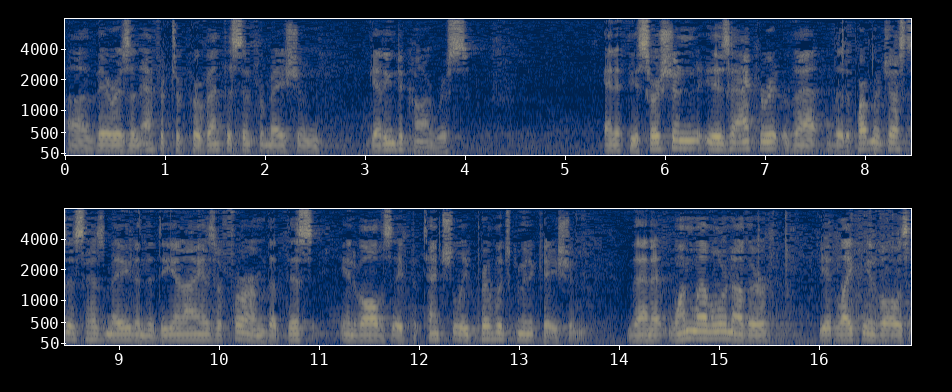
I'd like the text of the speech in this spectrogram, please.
uh, there is an effort to prevent this information getting to Congress. And if the assertion is accurate that the Department of Justice has made and the DNI has affirmed that this involves a potentially privileged communication, then at one level or another, it likely involves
